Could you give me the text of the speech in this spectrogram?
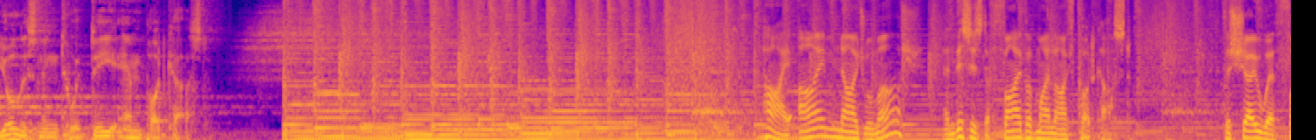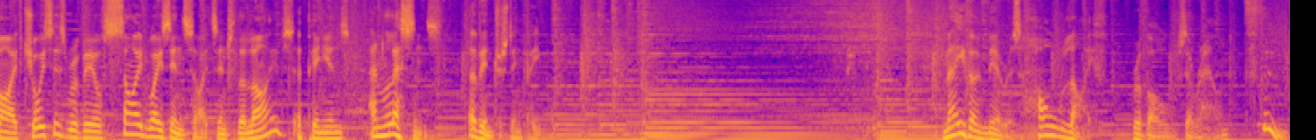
You're listening to a DM podcast. Hi, I'm Nigel Marsh, and this is the Five of My Life podcast. The show where five choices reveal sideways insights into the lives, opinions, and lessons of interesting people. Maeve O'Meara's whole life revolves around food.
